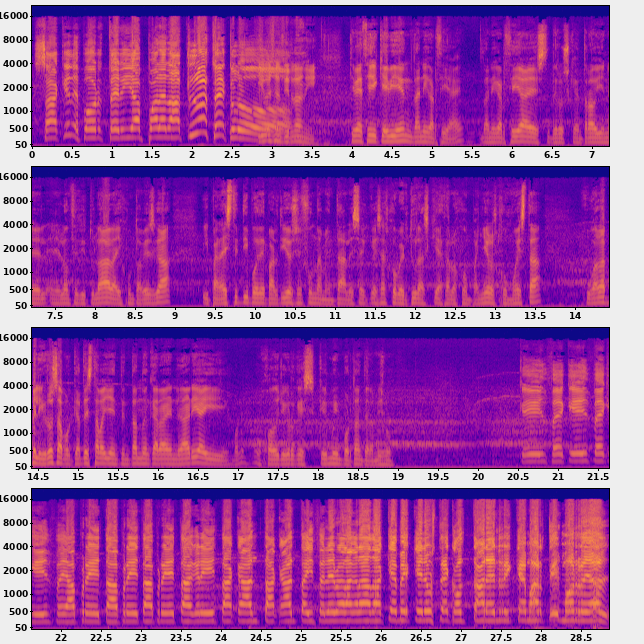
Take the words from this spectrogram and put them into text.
Saque de portería para el Athletic Club. Ibas a decir, Dani. Te iba a decir que bien Dani García, ¿eh? Dani García es de los que ha entrado hoy en el, en el once titular, ahí junto a Vesga, y para este tipo de partidos es fundamental, ese- esas coberturas que hace a los compañeros como esta, jugada peligrosa porque antes estaba ya intentando encarar en el área y, bueno, un jugador yo creo que es, que es muy importante ahora mismo. 15, 15, 15, aprieta, aprieta, aprieta, grita, canta, canta y celebra la grada. ¿Qué me quiere usted contar, Enrique Martín Monreal?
